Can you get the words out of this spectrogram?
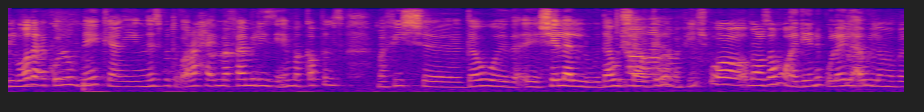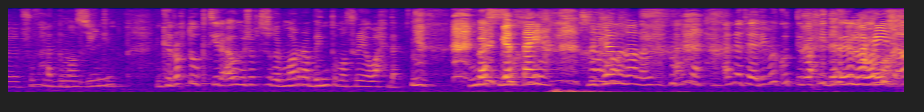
الوضع كله هناك يعني الناس بتبقى رايحة يا إما families يا إما couples مفيش آه، جو شلل ودوشة آه، وكده آه. مفيش. هو معظمه أجانب قليل قوي لما بشوف حد مصري. يمكن يمكن رحته كتير قوي ما شفتش غير مرة بنت مصرية واحدة. بس. جت تايه مكان غلط. أنا أنا تقريبا كنت الوحيدة اللي بروح. الوحيده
